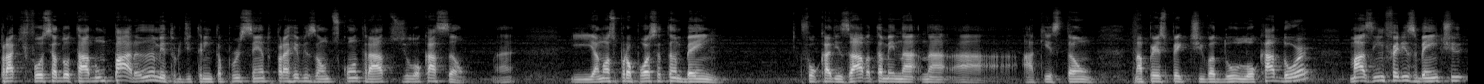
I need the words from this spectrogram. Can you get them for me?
para que fosse adotado um parâmetro de 30% para a revisão dos contratos de locação. Né? E a nossa proposta também focalizava também na, na a, a questão na perspectiva do locador, mas infelizmente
